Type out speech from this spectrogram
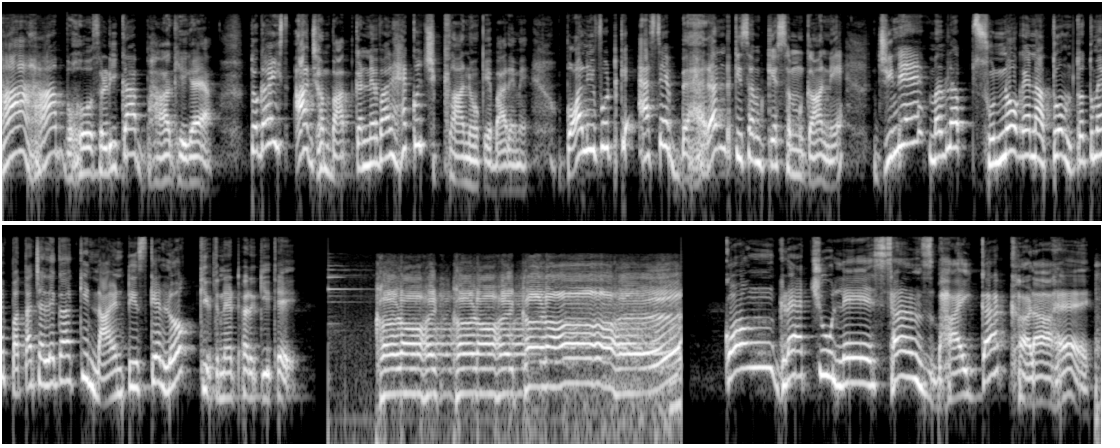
हाँ हाँ भोसड़ी का भाग ही गया। तो गाइस आज हम बात करने वाले हैं कुछ गानों के बारे में। बॉलीवुड के ऐसे बहरंड किस्म के सम गाने जिन्हें मतलब सुनोगे ना तुम तो तुम्हें पता चलेगा कि नाइन्टीज के लोग कितने ठरकी थे। खड़ा है खड़ा है खड़ा है। कॉन्ग्रेचुलेशंस भाई का खड़ा है।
